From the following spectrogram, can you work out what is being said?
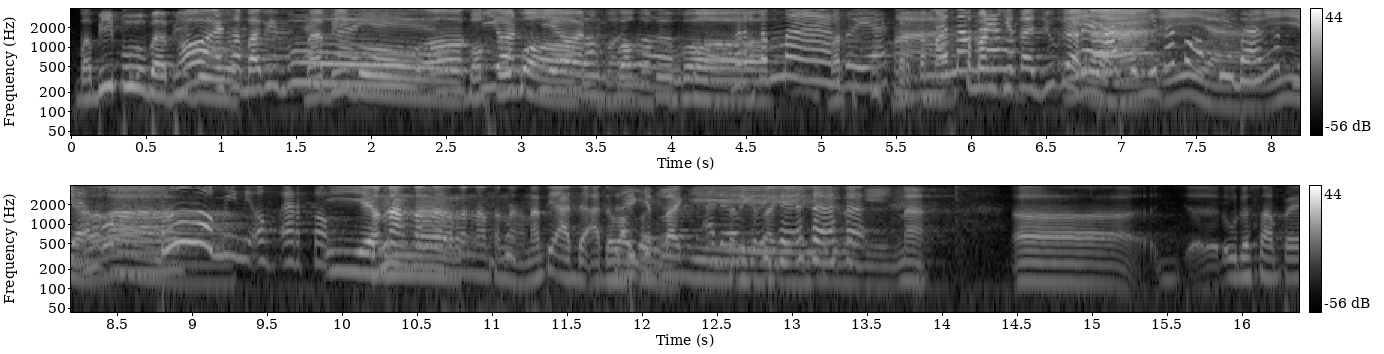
Babibu, Babibu. Oh, Esa Babibu. Babibu. Oh, Box Kion, to box. Kion, Box to box to box. box. Berteman tuh ya. Berteman, Emang teman kita juga Iya, relasi kita tuh oke iya, banget iya. ya. Oh, Ah. belum ini off air talk. Iya tenang, tenang, tenang, tenang. Nanti ada ada Sedikit waktunya. lagi. Ada sedikit lagi, sedikit lagi. Nah, eh j- udah sampai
